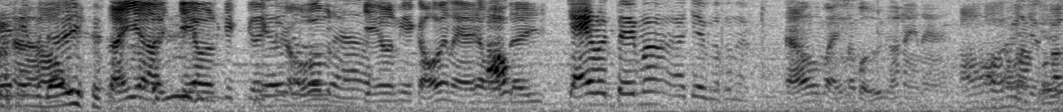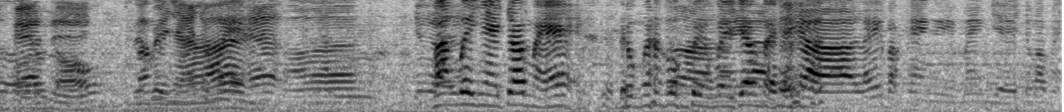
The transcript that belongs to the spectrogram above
Nghe theo mình đi. Lấy uh, treo cái cái, cổ treo lên cái cổ này nè xong Không. rồi đi. Treo lên tim á treo ngực nè. Đó bạn nó bự cỡ này nè. Thôi nhận bằng khen thì Đem về nhà cho mẹ. Ờ, mang về nhà cho mẹ. Đừng mang công tiền về cho lấy, mẹ. à, lấy bằng khen thì mang về cho ba mẹ.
